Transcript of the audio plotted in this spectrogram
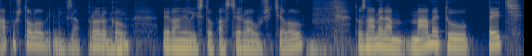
apoštolov, iných za prorokov, mm-hmm. evangelistov, pastierov a učiteľov. To znamená, máme tu 5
